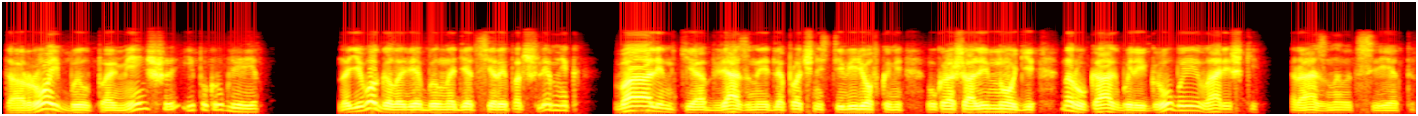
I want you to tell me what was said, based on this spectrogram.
Второй был поменьше и покруглее. На его голове был надет серый подшлемник, валенки, обвязанные для прочности веревками, украшали ноги, на руках были грубые варежки разного цвета.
